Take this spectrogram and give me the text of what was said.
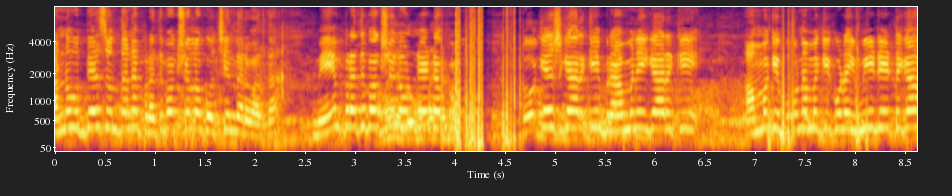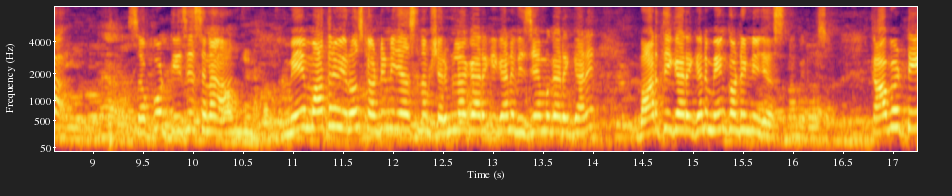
అన్న ఉద్దేశంతోనే ప్రతిపక్షంలోకి వచ్చిన తర్వాత మేం ప్రతిపక్షంలో ఉండేటప్పుడు లోకేష్ గారికి బ్రాహ్మణి గారికి అమ్మకి బోనమ్మకి కూడా ఇమీడియట్గా సపోర్ట్ తీసేసిన మేము మాత్రం ఈరోజు కంటిన్యూ చేస్తున్నాం. షర్మిల గారికి కానీ విజయమ్మ గారికి కానీ భారతి గారికి కానీ మేము కంటిన్యూ చేస్తున్నాం ఈరోజు. కాబట్టి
